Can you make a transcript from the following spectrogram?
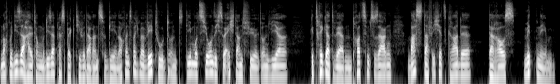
und auch mit dieser Haltung, mit dieser Perspektive daran zu gehen, auch wenn es manchmal wehtut und die Emotion sich so echt anfühlt und wir getriggert werden, trotzdem zu sagen, was darf ich jetzt gerade daraus mitnehmen?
